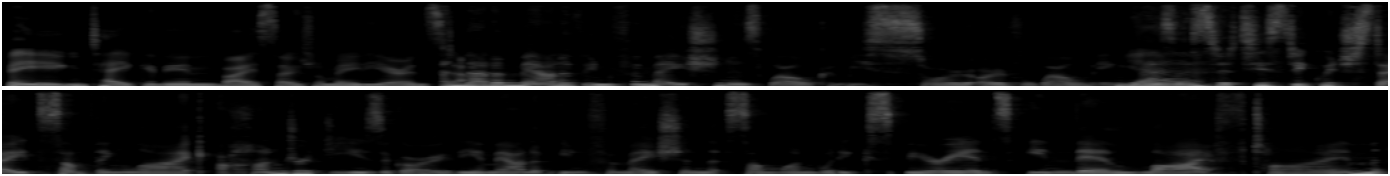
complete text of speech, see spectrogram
being taken in by social media and stuff. And that amount of information as well can be so overwhelming. Yeah. There's a statistic which states something like 100 years ago, the amount of information that someone would experience in their lifetime,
